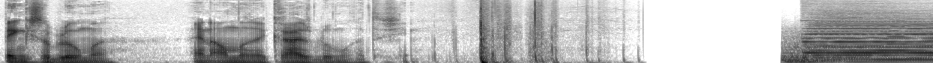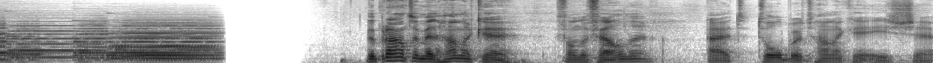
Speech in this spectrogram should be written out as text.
pinksterbloemen en andere kruisbloemen te zien. We praten met Hanneke van der Velde uit Tolbert. Hanneke is uh,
